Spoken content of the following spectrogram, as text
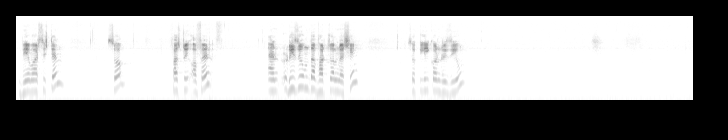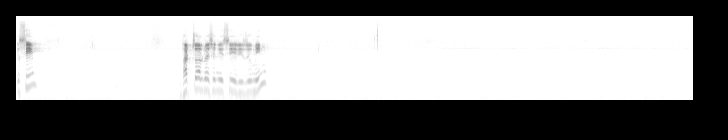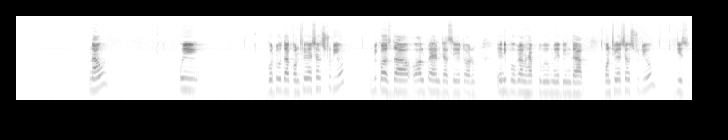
VMware system. So first we open and resume the virtual machine. So click on resume. You see virtual machine you see resuming now we go to the configuration studio because the all parent asset or any program have to be made in the configuration studio. It is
